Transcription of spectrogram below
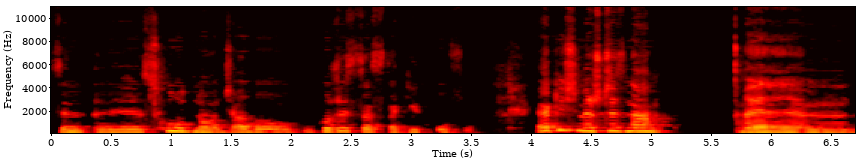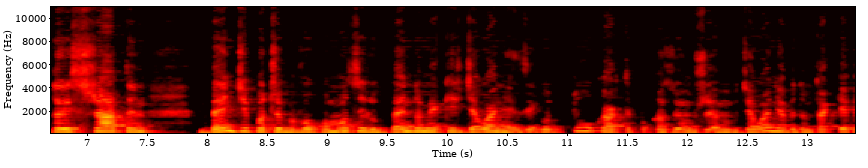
chce e, schudnąć albo korzysta z takich usług. Jakiś mężczyzna to jest szatyn, będzie potrzebował pomocy lub będą jakieś działania z jego. Tu karty pokazują, że działania będą takie,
